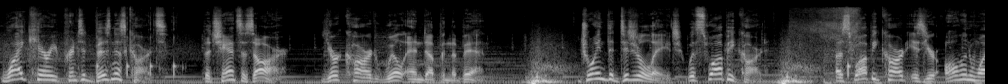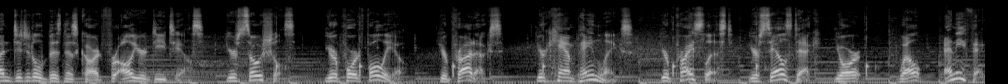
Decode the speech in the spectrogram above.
Why carry printed business cards? The chances are your card will end up in the bin. Join the digital age with Swoppi Card. A Swoppi Card is your all in one digital business card for all your details, your socials, your portfolio, your products, your campaign links, your price list, your sales deck, your, well, anything.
